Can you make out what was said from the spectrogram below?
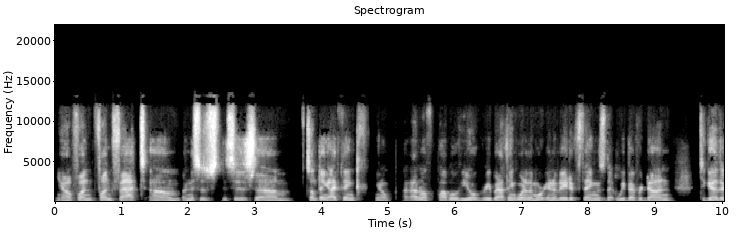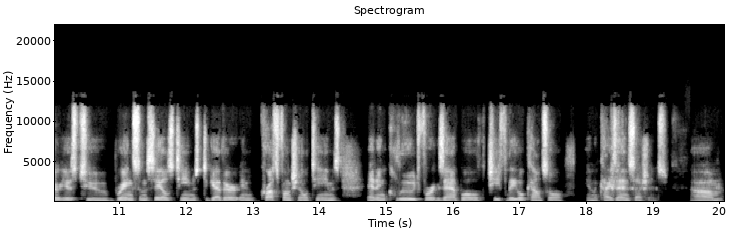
You know fun fun fact um and this is this is um something i think you know i don't know if pablo you agree but i think one of the more innovative things that we've ever done together is to bring some sales teams together in cross-functional teams and include, for example, chief legal counsel in the Kaizen sessions. Um,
